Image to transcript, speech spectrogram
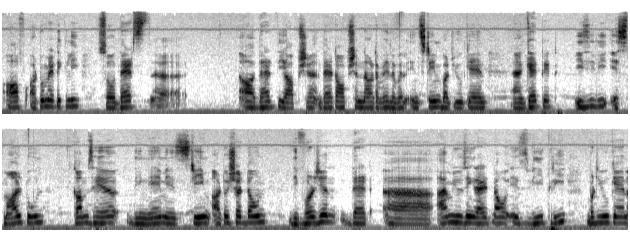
off automatically. So that's uh, uh, that the option that option not available in steam but you can uh, get it easily. A small tool comes here. The name is steam auto shutdown. The version that uh, i'm using right now is v3 but you can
